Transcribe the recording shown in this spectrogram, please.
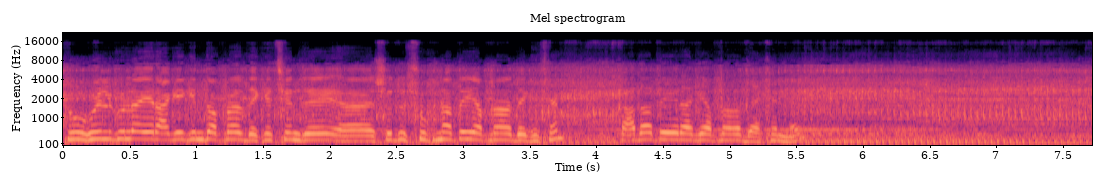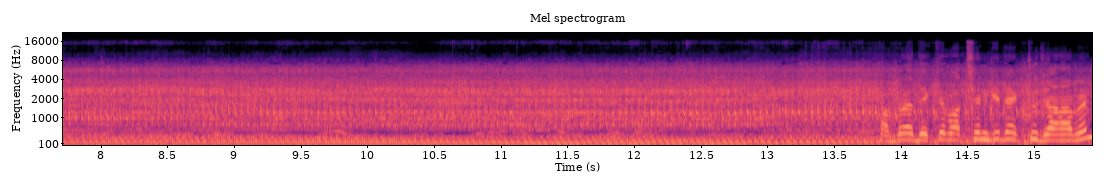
টু হুইলগুলো এর আগে কিন্তু আপনারা দেখেছেন যে শুধু শুকনাতেই আপনারা দেখেছেন। কাদাতে এর আগে আপনারা দেখেন নাই। আপনারা দেখতে পাচ্ছেন কিনা একটু জানাবেন।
